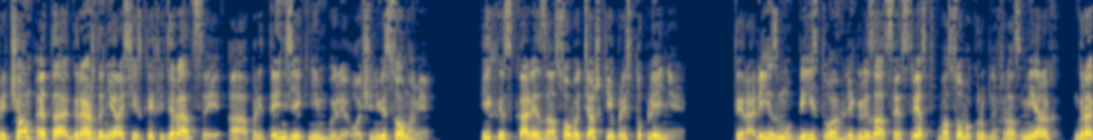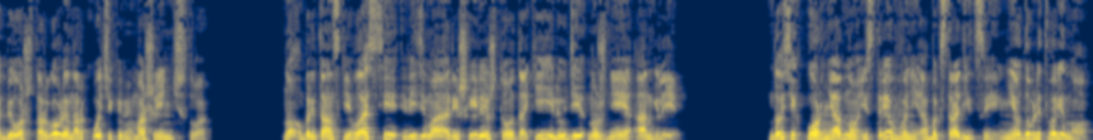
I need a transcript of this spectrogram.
Причем это граждане Российской Федерации, а претензии к ним были очень весомыми. Их искали за особо тяжкие преступления. Терроризм, убийство, легализация средств в особо крупных размерах, грабеж, торговля наркотиками, мошенничество. Но британские власти, видимо, решили, что такие люди нужнее Англии. До сих пор ни одно из требований об экстрадиции не удовлетворено.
